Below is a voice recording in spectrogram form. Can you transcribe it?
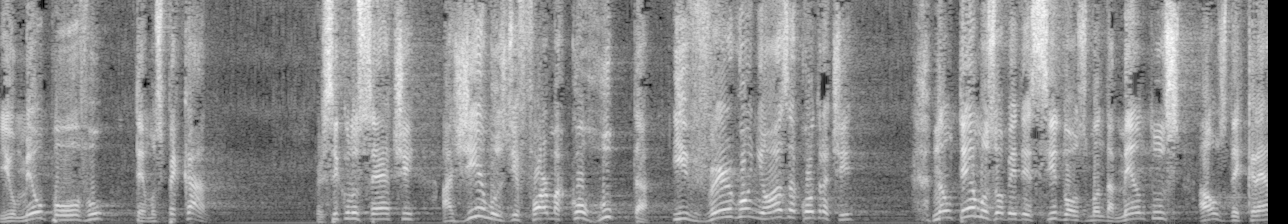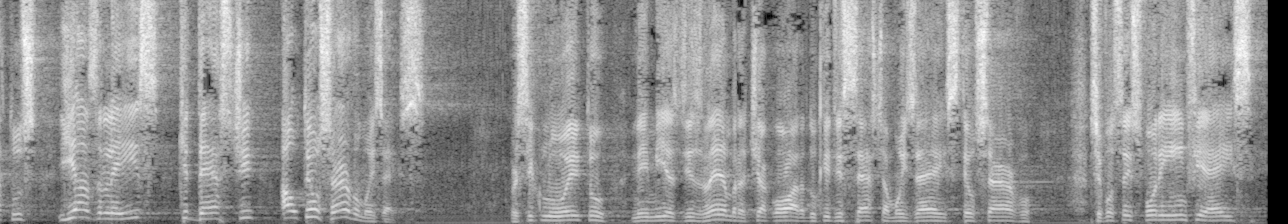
e o meu povo temos pecado. Versículo 7: Agimos de forma corrupta e vergonhosa contra ti. Não temos obedecido aos mandamentos, aos decretos e às leis que deste ao teu servo Moisés. Versículo 8, Neemias diz: Lembra-te agora do que disseste a Moisés, teu servo. Se vocês forem infiéis,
